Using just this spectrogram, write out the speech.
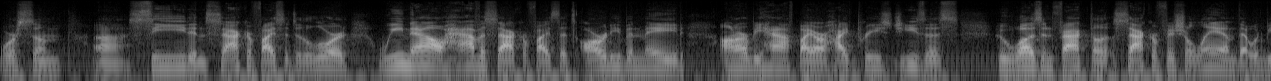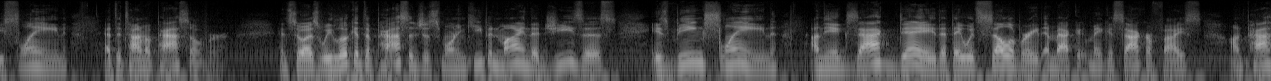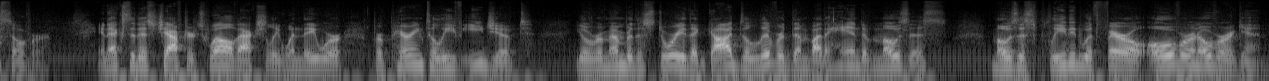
or some uh, seed and sacrifice it to the Lord. We now have a sacrifice that's already been made on our behalf by our high priest, Jesus, who was, in fact, the sacrificial lamb that would be slain at the time of Passover. And so, as we look at the passage this morning, keep in mind that Jesus is being slain on the exact day that they would celebrate and make a sacrifice on Passover. In Exodus chapter 12, actually, when they were preparing to leave Egypt, you'll remember the story that God delivered them by the hand of Moses. Moses pleaded with Pharaoh over and over again.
